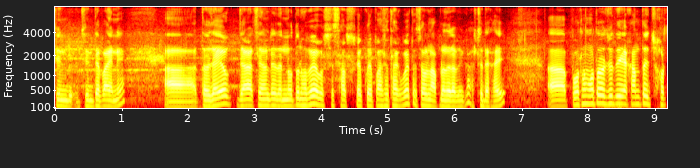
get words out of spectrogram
চিন, চিনতে পায়নি তো যাই হোক, যারা চ্যানেলটিতে নতুন হবে, অবশ্যই সাবস্ক্রাইব করে পাশে থাকবে। তো চলুন আপনাদের আমি গাছটি দেখাই। প্রথমত যদি একান্তই ছোট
